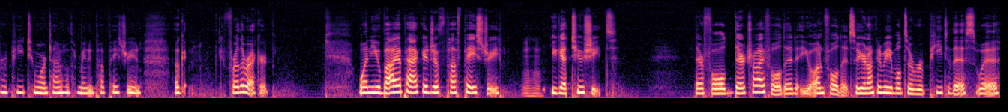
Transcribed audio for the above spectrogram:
repeat two more times with remaining puff pastry. And okay, for the record, when you buy a package of puff pastry, Mhm. you get two sheets. They're fold, they're tri-folded. You unfold it, so you're not going to be able to repeat this with.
